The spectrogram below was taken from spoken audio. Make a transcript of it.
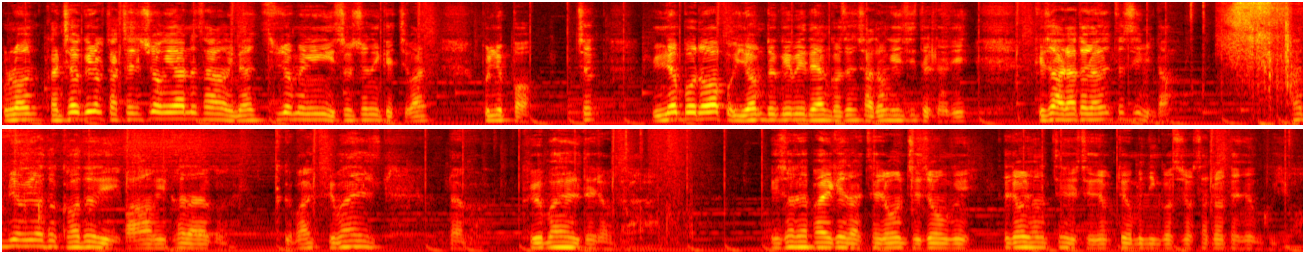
물론 관찰 기록 자체를 수정해야 하는 상황이면 수정 명령이 있을 수는 있겠지만 분류법 즉 일련 번호와 위험 등급에 대한 것은 자동 게시될 테니 그저 알아두라는 뜻입니다. 한 명이라도 거들이 마음이 편하고 그말 그말 라고 그 말대로다. 이전에 발견한 새로운 재정의 새로운 형태의 재정 때문인 것으로 사도되는구요.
